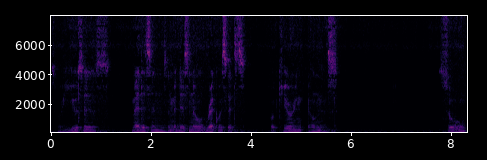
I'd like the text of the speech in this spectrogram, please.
So he uses medicines and medicinal requisites for curing illness. So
